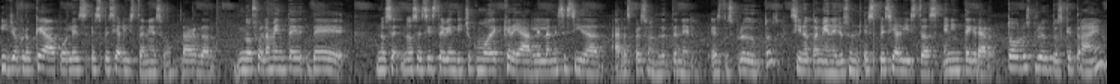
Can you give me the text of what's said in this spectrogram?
Y yo creo que Apple es especialista en eso, la verdad. No solamente de no sé, no sé si esté bien dicho, como de crearle la necesidad a las personas de tener estos productos, sino también ellos son especialistas en integrar todos los productos que traen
